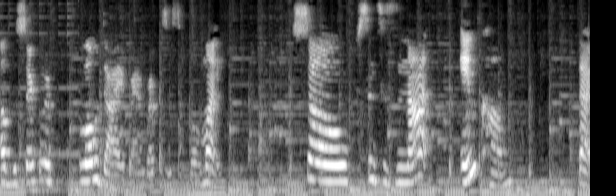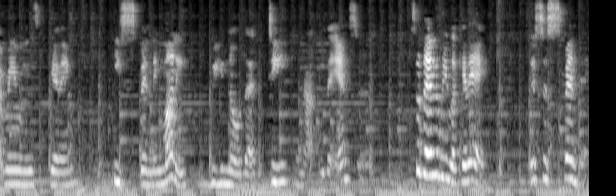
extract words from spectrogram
of the circular flow diagram represents the flow of money. So, since it's not income that Raymond is getting, he's spending money. We know that D cannot be the answer. So then we look at A. This is spending,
